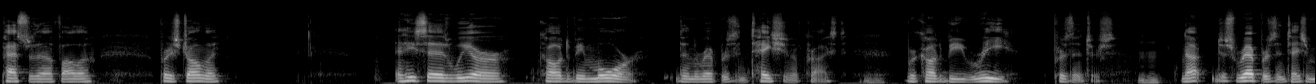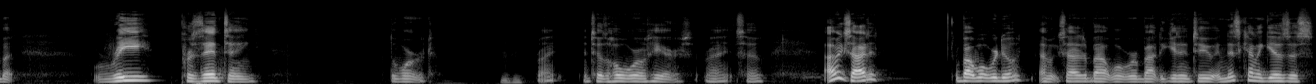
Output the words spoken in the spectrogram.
pastor that I follow pretty strongly, and he says we are called to be more than the representation of Christ. Mhm. We're called to be re-presenters, Mhm. not just representation, but representing the word, Mhm. right? Until the whole world hears, right? So I'm excited about what we're doing. I'm excited about what we're about to get into. And this kind of gives us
